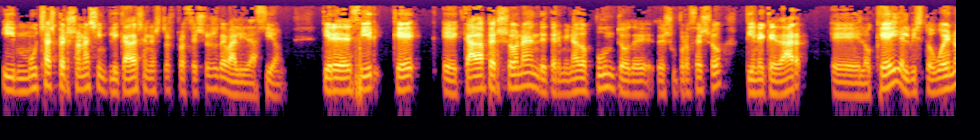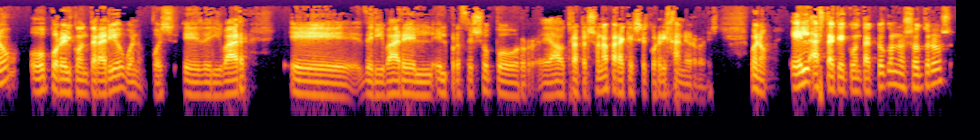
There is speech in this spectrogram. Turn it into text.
y muchas personas implicadas en estos procesos de validación. Quiere decir que eh, cada persona en determinado punto de, su proceso tiene que dar el ok, el visto bueno, o por el contrario, bueno, pues derivar derivar el, el, proceso por, a otra persona para que se corrijan errores. Bueno, él hasta que contactó con nosotros,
